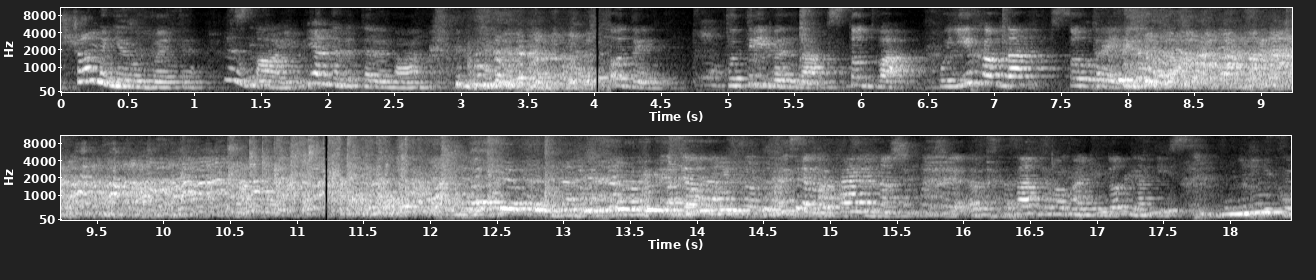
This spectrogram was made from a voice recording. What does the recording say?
Що мені робити? Не знаю, я не ветеринар. Один. Потрібен дах 102. Поїхав дах 103. Роблю Віталіна ще хоче сказати вам анекдот на біс. Ні, це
